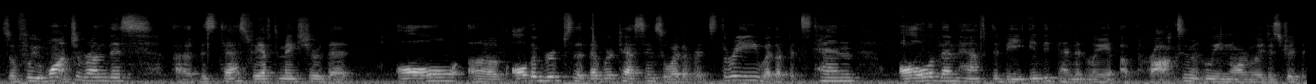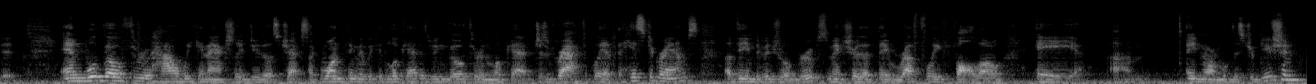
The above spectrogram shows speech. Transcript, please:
So if we want to run this, uh, this test, we have to make sure that all of all the groups that, that we're testing, so whether it's three, whether if it's 10, all of them have to be independently approximately normally distributed. And we'll go through how we can actually do those checks. Like one thing that we could look at is we can go through and look at just graphically at the histograms of the individual groups, make sure that they roughly follow a, um, a normal distribution.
